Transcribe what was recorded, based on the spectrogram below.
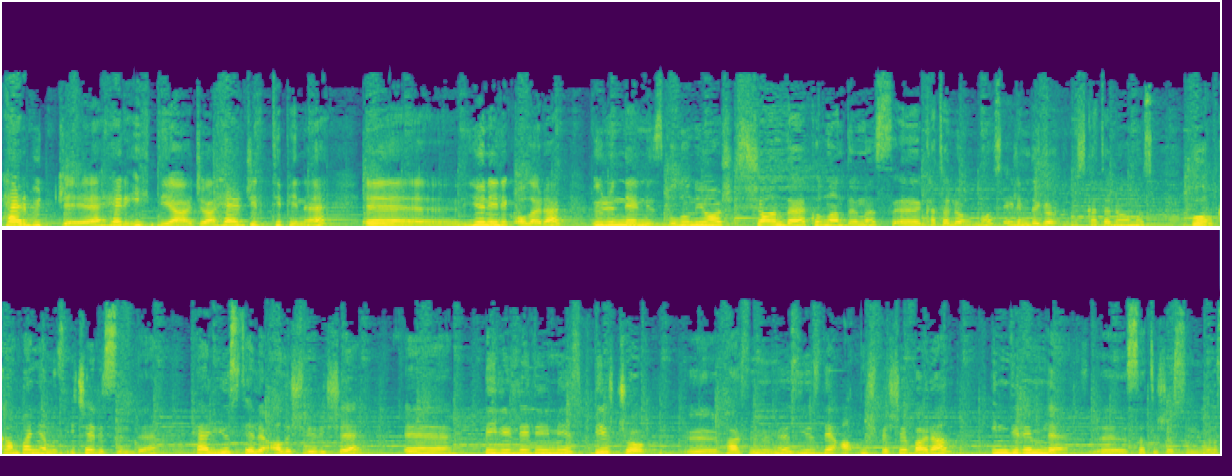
Her bütçeye, her ihtiyaca, her cilt tipine e, yönelik olarak ürünlerimiz bulunuyor. Şu anda kullandığımız e, kataloğumuz, elimde gördüğünüz kataloğumuz. Bu kampanyamız içerisinde her 100 TL alışverişe e, belirlediğimiz birçok e, parfümümüz %65'e varan indirimle e, satışa sunuyoruz.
